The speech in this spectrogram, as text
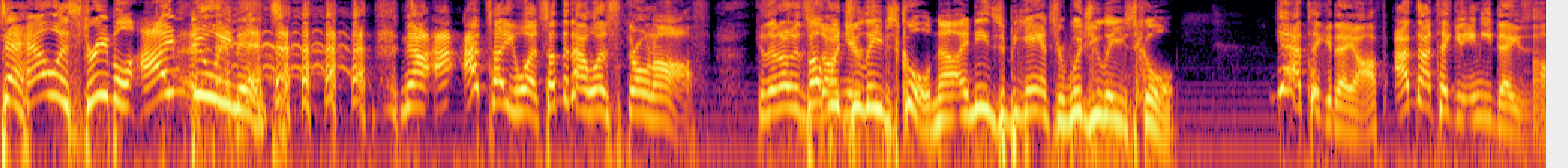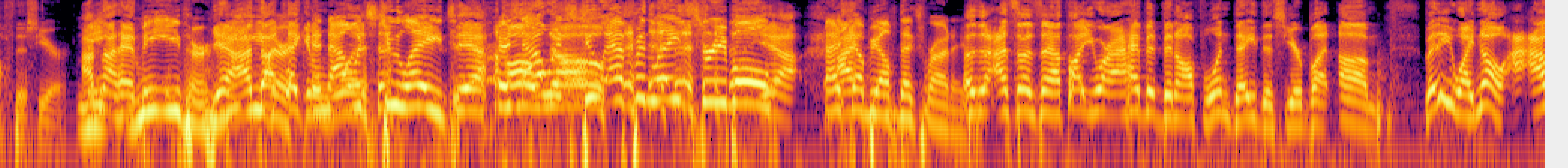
To hell with Strebel, I'm doing it. Now, I, I tell you what, something I was thrown off because I know this is but would your, you leave school? No, it needs to be answered. Would you leave school? Yeah, I'd take a day off. I'm not taking any days off this year. Me, I'm not had me either. Yeah, Me I'm not either. taking. And now one- it's too late. Yeah. And Oh, now it's too effing late, Strebel. Yeah. I I- shall be off next Friday. I, as I I thought you were. I haven't been off one day this year, but um, but anyway, no. I,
